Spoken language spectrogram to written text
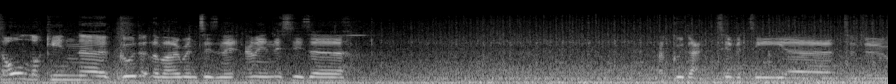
It's all looking uh, good at the moment, isn't it? I mean, this is a a good activity uh, to do.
